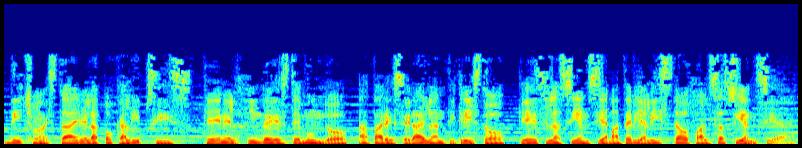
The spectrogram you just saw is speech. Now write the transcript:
Dicho está en el Apocalipsis, que en el fin de este mundo, aparecerá el anticristo, que es la ciencia materialista o falsa ciencia.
